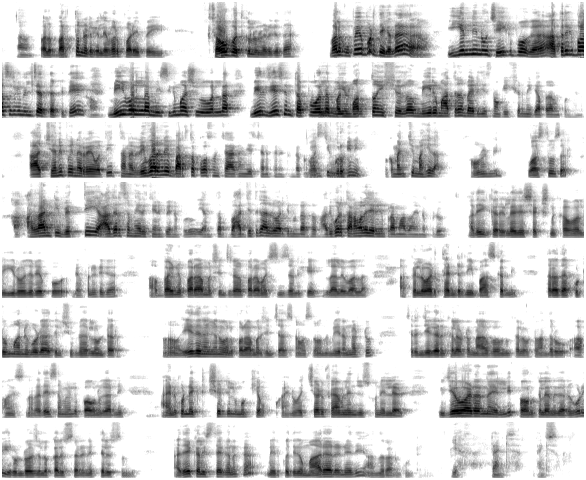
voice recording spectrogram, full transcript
వాళ్ళ భర్త ఉన్నాడు కదా లివర్ పాడైపోయి. చౌ బతుకులు ఉన్నాడు కదా. వాళ్ళకి ఉపయోగపడతాయి కదా. ఇవన్నీ నువ్వు చేయకపోగా అతనికి బాసలుగా నిలిచారు తప్పితే. మీ వల్ల మీ సినిమా షో వల్ల మీరు చేసిన తప్పు వల్ల మొత్తం ఇష్యూలో మీరు మాత్రం బయట చేసిన ఒక ఇష్యూని మీకు చెప్పాలనుకుంటున్నాను. ఆ చనిపోయిన రేవతి తన లివర్ని భర్త కోసం త్యాగం చేసి చనిపోయినటువంటి ఒక మంచి. గృహిణి ఒక మంచి మహిళ. అవునండి. వాస్తవం సార్. అలాంటి వ్యక్తి ఆదర్శ మహిళ చనిపోయినప్పుడు ఎంత బాధ్యతగా అల్లు అర్జున్ ఉండాలి సార్? అది కూడా తన వల్ల జరిగిన ప్రమాదం అయినప్పుడు. అదే ఇంకా రిలైజెస్ సెక్షన్ కావాలి. ఈ రోజు రేపు డెఫినెట్గా ఆ అబ్బాయిని పరామర్శించడానికి పరామర్శించడానికి వెళ్ళాలి వాళ్ళ ఆ పిల్లవాడి తండ్రిని భాస్కర్ని. తర్వాత ఆ కుటుంబాన్ని కూడా దిల్సుఖ్ నగర్లో ఉంటారు ఏదైనా కానీ వాళ్ళు పరామర్శించాల్సిన అవసరం ఉంది. మీరు అన్నట్టు చిరంజీవి గారిని కలవటం నాగబాబుని కలవటం అందరూ ఆహ్వానిస్తున్నారు. అదే సమయంలో పవన్ గారిని ఆయనకున్న ఎక్టిక్ షెడ్యూల్ ముఖ్యం. ఆయన వచ్చాడు ఫ్యామిలీని చూసుకొని వెళ్ళాడు. విజయవాడన వెళ్ళి పవన్ కళ్యాణ్ గారిని కూడా ఈ రెండు రోజుల్లో కలుస్తాడనేది తెలుస్తుంది. అదే కలిస్తే కనుక మీరు కొద్దిగా మారారనేది అందరూ అనుకుంటారు. Thank you sir thank you sir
